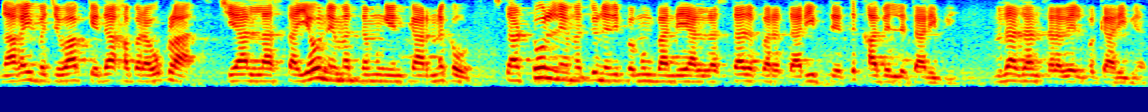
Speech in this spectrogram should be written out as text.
نو هغه په جواب کې دا خبره وکړه چې الله ستا یو نعمت د مونږ انکار نکو ستا ټول نعمتونه دی په مونږ باندې الله ستا د پر تعریف ته ته قابل له تعریفي نو دا ځان سره ویل پکاري بیا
